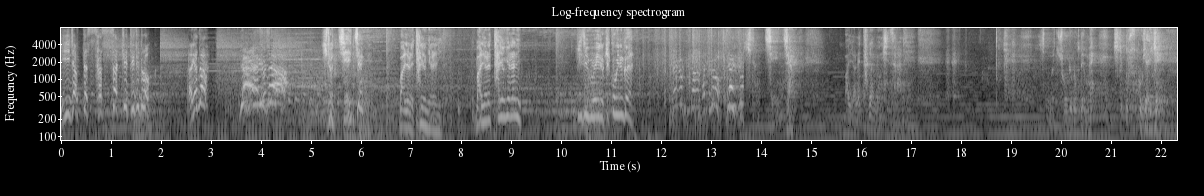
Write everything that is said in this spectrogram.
이잡듯 샅샅이 뒤지도록 알겠나? 이런 젠장! 말년의 탈영이라니 말년의 탈영이라니 이들 왜 이렇게 꼬이는 거야? 이런 젠장 말년의 탈영병 신사라니 이놈의 조교복 때문에 이게 무슨 꼴이야 이게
